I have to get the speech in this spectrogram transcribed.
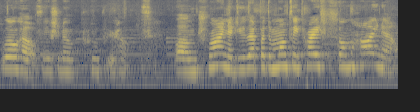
Low health, you should improve your health. Well, I'm trying to do that, but the monthly price is so high now.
